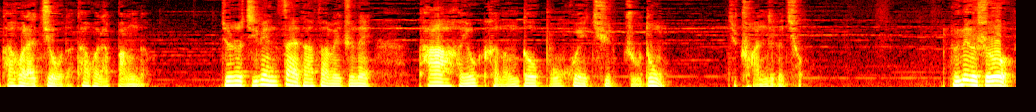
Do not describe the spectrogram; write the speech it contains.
他会来救的，他会来帮的。就是即便在他范围之内，他很有可能都不会去主动去传这个球。就那个时候，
